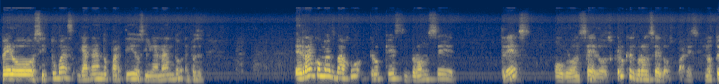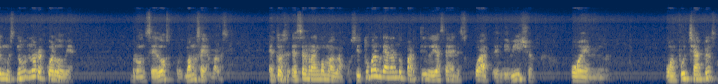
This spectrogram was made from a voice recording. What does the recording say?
Pero si tú vas ganando partidos y ganando, entonces, el rango más bajo creo que es bronce 3 o bronce 2. Creo que es bronce 2, parece. No, estoy muy, no, no recuerdo bien bronce 2, pues vamos a llamarlo así. Entonces, es el rango más bajo. Si tú vas ganando partido, ya sea en Squad, en Division o en, o en Food Champions,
